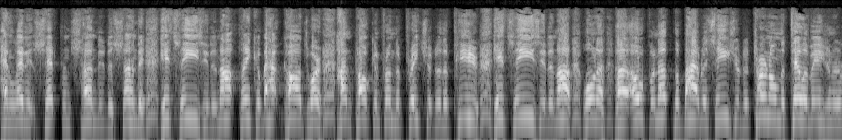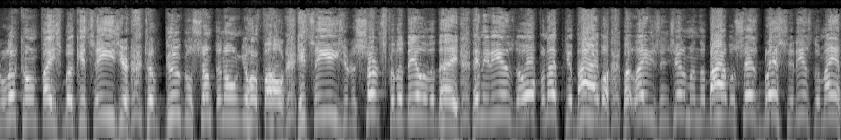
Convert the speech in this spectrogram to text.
and let it sit from Sunday to Sunday. It's easy to not think about God's Word. I'm talking from the preacher to the pew. It's easy to not want to uh, open up the Bible. It's easier to turn on the television or look on Facebook. It's easier to Google something on your phone. It's easier to search for the deal of the day than it is to open up your Bible. But ladies and gentlemen, the Bible says, blessed is the man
